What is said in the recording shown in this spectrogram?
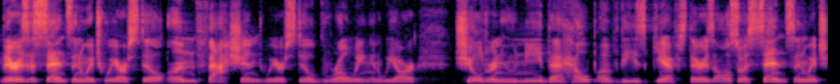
There is a sense in which we are still unfashioned, we are still growing, and we are children who need the help of these gifts. There is also a sense in which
